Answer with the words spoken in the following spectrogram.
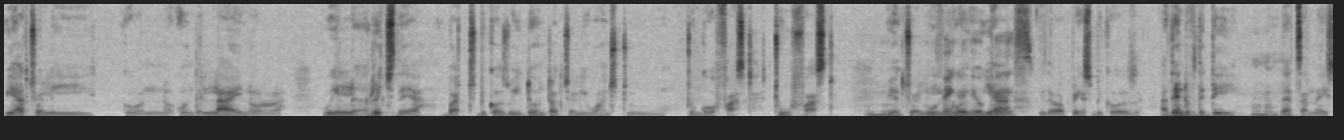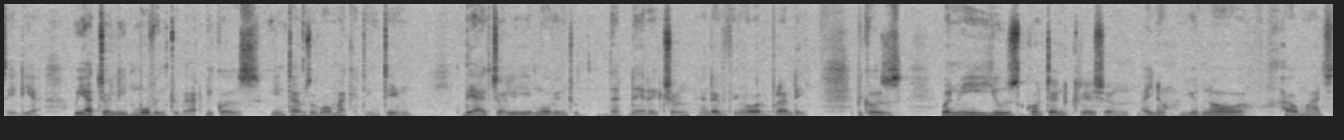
we actually on on the line or we'll reach there, but because we don't actually want to to go fast, too fast. Mm -hmm. We actually moving go with yeah, pace. with our pace because at the end of the day, Mhm. that's a nice idea. We actually moving to that because in terms of our marketing team, they're actually moving to that direction and everything our branding because when we use content creation, I know you know how much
